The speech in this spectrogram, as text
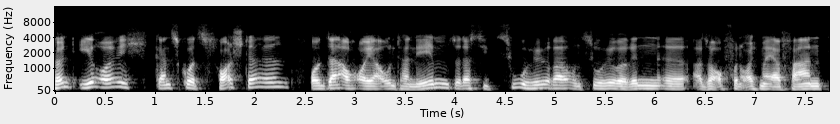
Könnt ihr euch ganz kurz vorstellen und dann auch euer Unternehmen, sodass die Zuhörer und Zuhörerinnen äh, also auch von euch mal erfahren,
